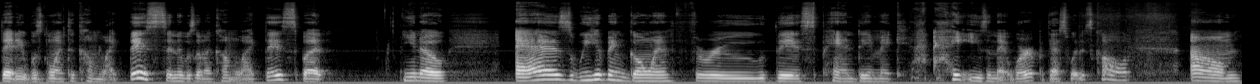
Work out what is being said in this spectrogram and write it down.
That it was going to come like this and it was going to come like this, but you know, as we have been going through this pandemic, I hate using that word, but that's what it's called. Um,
